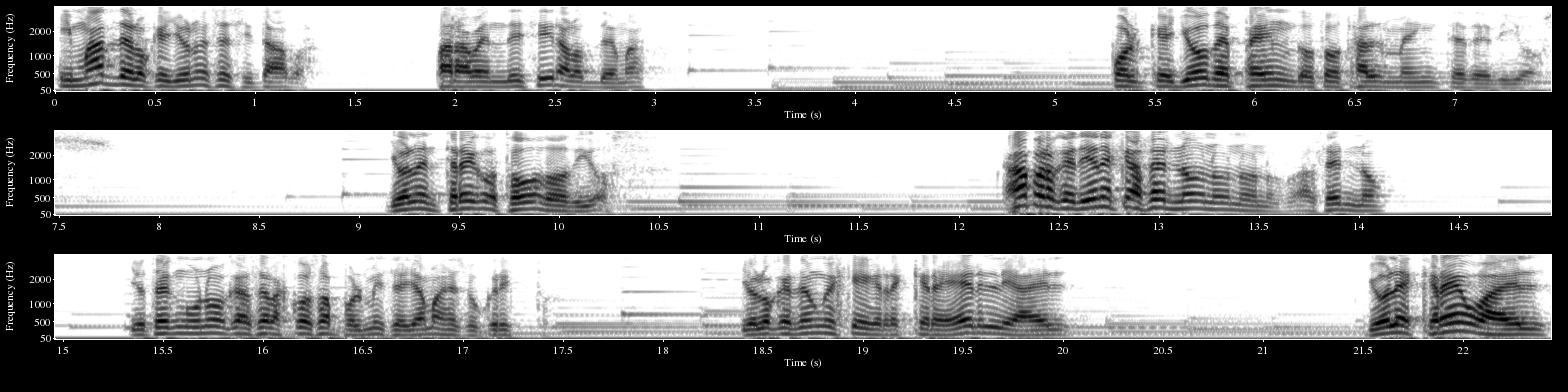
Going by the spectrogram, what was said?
Y más de lo que yo necesitaba para bendecir a los demás. Porque yo dependo totalmente de Dios. Yo le entrego todo a Dios. Ah, pero que tienes que hacer. No, no, no, no. Hacer no. Yo tengo uno que hace las cosas por mí, se llama Jesucristo. Yo lo que tengo es que creerle a Él. Yo le creo a Él.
